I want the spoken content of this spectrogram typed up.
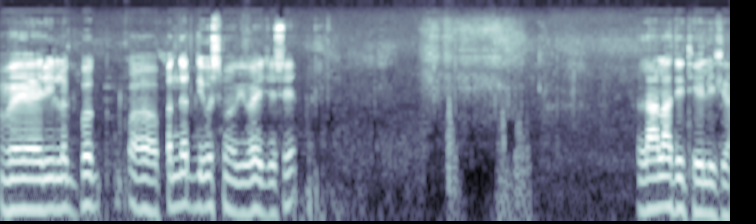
હવે હારી લગભગ પંદર દિવસમાં વિવાહી જશે. લાલાથી થયેલી છે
